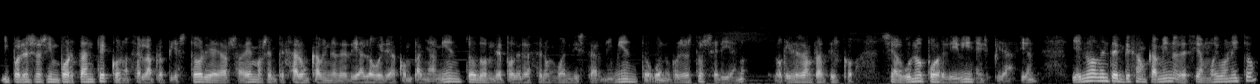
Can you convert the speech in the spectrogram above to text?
Y por eso es importante conocer la propia historia, ya lo sabemos, empezar un camino de diálogo y de acompañamiento, donde poder hacer un buen discernimiento. Bueno, pues esto sería, ¿no? Lo que dice San Francisco, si alguno por divina inspiración. Y en un momento empieza un camino, decía, muy bonito,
